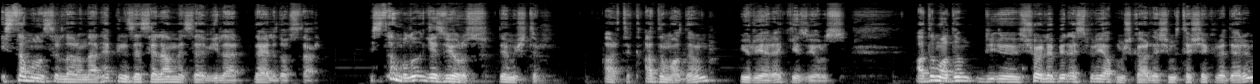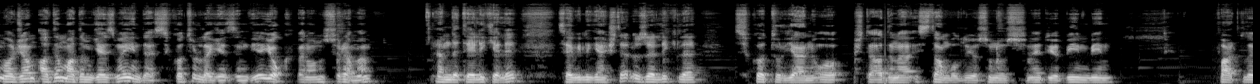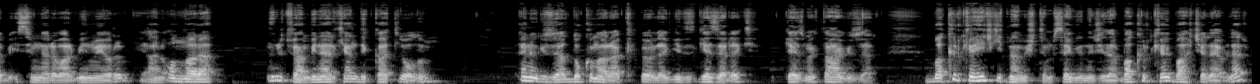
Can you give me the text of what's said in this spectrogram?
İstanbul'un sırlarından hepinize selam ve sevgiler değerli dostlar. İstanbul'u geziyoruz demiştim. Artık adım adım yürüyerek geziyoruz. Adım adım e, şöyle bir espri yapmış kardeşimiz teşekkür ederim. Hocam adım adım gezmeyin de skoturla gezin diye. Yok ben onu süremem. Hem de tehlikeli. Sevgili gençler özellikle skotur yani o işte adına İstanbul diyorsunuz ne diyor bin bin farklı bir isimleri var bilmiyorum. Yani onlara lütfen binerken dikkatli olun. En güzel dokunarak böyle gezerek gezmek daha güzel. Bakırköy hiç gitmemiştim sevgili dinleyiciler. Bakırköy Bahçeli Evler.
